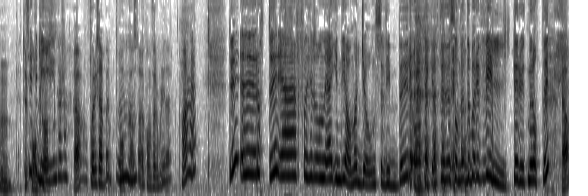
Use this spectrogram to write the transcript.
Mm. Sitte i bilen, kanskje. Ja, for eksempel. Podkast har kommet for å bli det. Har det. Du, eh, rotter Jeg får helt sånn jeg er Indiana Jones-vibber og tenker at det, sånn, det, bare velter ut med rotter. Ja.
